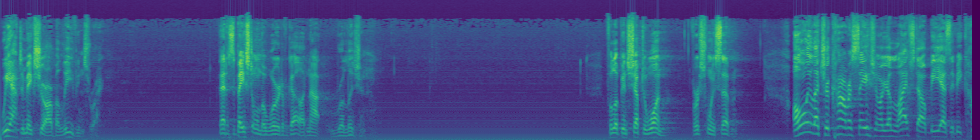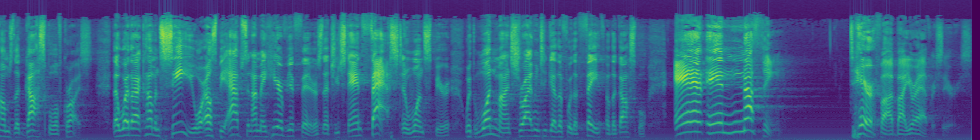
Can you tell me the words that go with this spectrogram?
We have to make sure our believing's right. That it's based on the word of God, not religion. Philippians chapter 1, verse 27. Only let your conversation or your lifestyle be as it becomes the gospel of Christ. That whether I come and see you or else be absent, I may hear of your affairs, that you stand fast in one spirit, with one mind, striving together for the faith of the gospel, and in nothing terrified by your adversaries.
